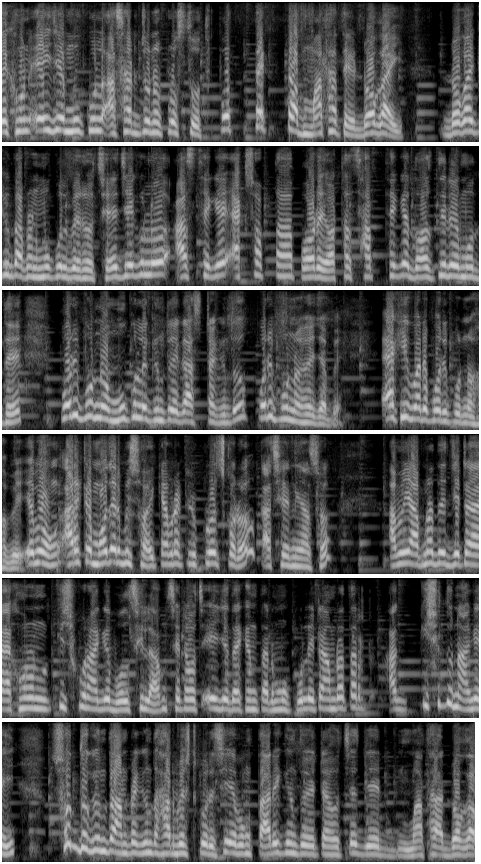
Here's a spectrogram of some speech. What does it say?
দেখুন, এই যে মুকুল আসার জন্য প্রস্তুত, প্রত্যেকটা মাথাতে ডগায় ডগায় কিন্তু আপনার মুকুল বের হচ্ছে, যেগুলো আজ থেকে এক সপ্তাহ পরে, অর্থাৎ সাত থেকে দশ দিনের মধ্যে পরিপূর্ণ মুকুলে কিন্তু এই গাছটা কিন্তু পরিপূর্ণ হয়ে যাবে, একেবারে পরিপূর্ণ হবে। এবং আরেকটা মজার বিষয় ক্যামেরাটি ক্লোজ করো, কাছে নিয়ে আসো। আমি আপনাদের যেটা এখন কিছুক্ষণ আগে বলছিলাম, সেটা হচ্ছে এই যে দেখেন তার মুকুল, এটা আমরা তার কিছুদিন আগেই সদ্য কিন্তু আমরা কিন্তু হারভেস্ট করেছি এবং তারই কিন্তু এটা হচ্ছে যে মাথা ডগা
